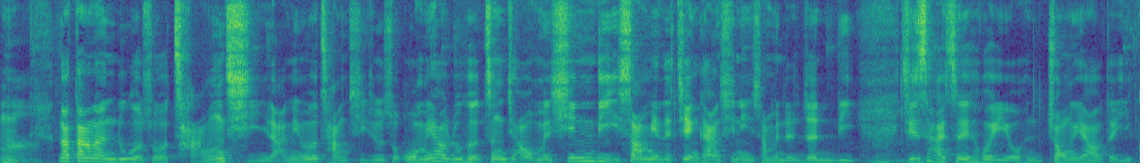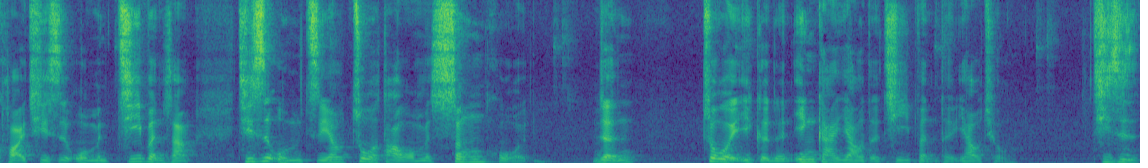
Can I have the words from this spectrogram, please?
嗯，嗯那当然，如果说长期啦，你说长期就是说我们要如何增加我们心理上面的健康，心理上面的韧力，嗯、其实还是会有很重要的一块。其实我们基本上，其实我们只要做到我们生活人作为一个人应该要的基本的要求，其实。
